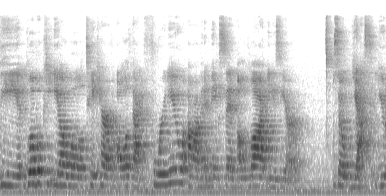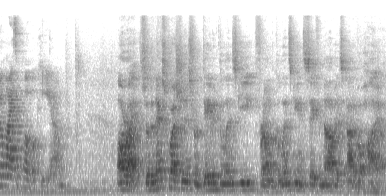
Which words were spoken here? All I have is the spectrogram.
the global PEO will take care of all of that for you um, and it makes it a lot easier. So yes, utilize a global PEO. All right, so the next question is from David Galinsky from Galinsky and Safinovitz out of Ohio.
